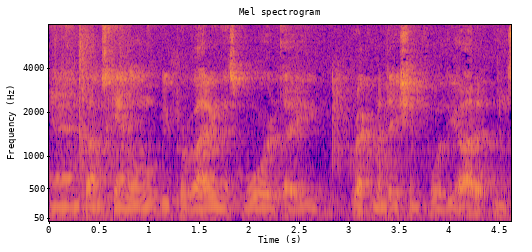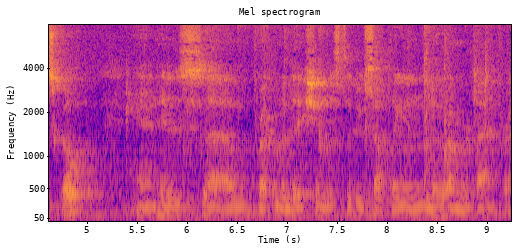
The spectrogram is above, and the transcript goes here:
and Tom Scanlon will be providing this board a recommendation for the audit and scope, and his um, recommendation is to do something in the November timeframe.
